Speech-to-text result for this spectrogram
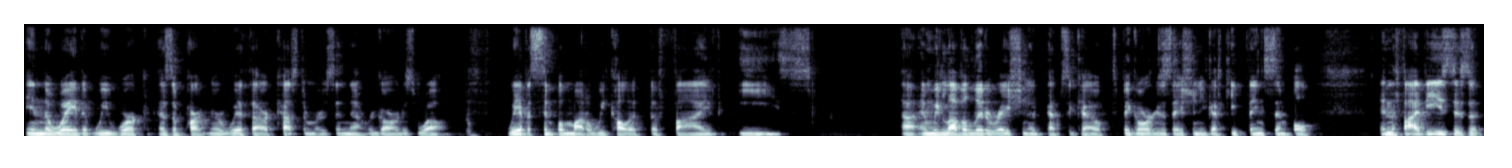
in the way that we work as a partner with our customers in that regard as well. We have a simple model. We call it the five E's. Uh, and we love alliteration at PepsiCo. It's a big organization. You got to keep things simple. And the five E's is a,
